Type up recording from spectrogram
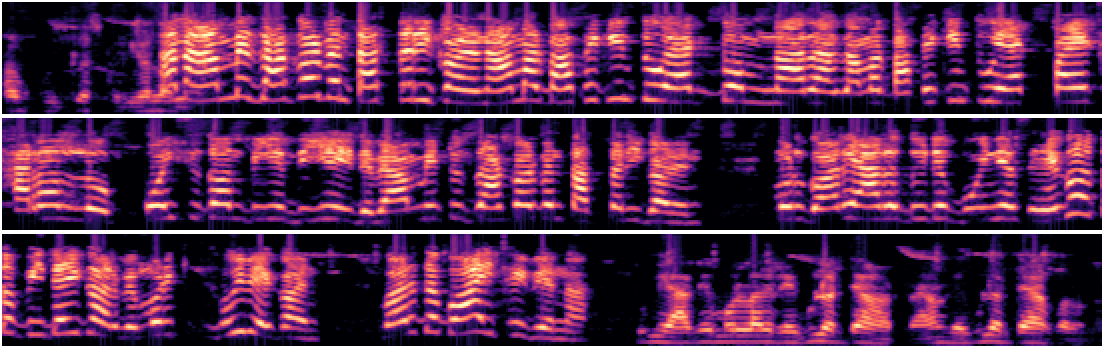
সব গুজগাছ করি হলো না না আম্মে যা করবেন তাড়াতাড়ি করেন। আমার বাপে কিন্তু একদম নারাজ। আমার বাপে কিন্তু এক পায়ে খারাপ লোক। পয়সা দন দিয়ে দিয়েই দেবে। আমি একটু যা করবেন তাড়াতাড়ি করেন। মোর ঘরে আরও দুইটা বইন আছে। এগো তো বিদায় করবে। মোরে কি হইবে কন? ঘরে তো বই থইবে না। তুমি আগে মোর লাগে রেগুলার দেখা হতো। এখন রেগুলার দেখা করো না।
